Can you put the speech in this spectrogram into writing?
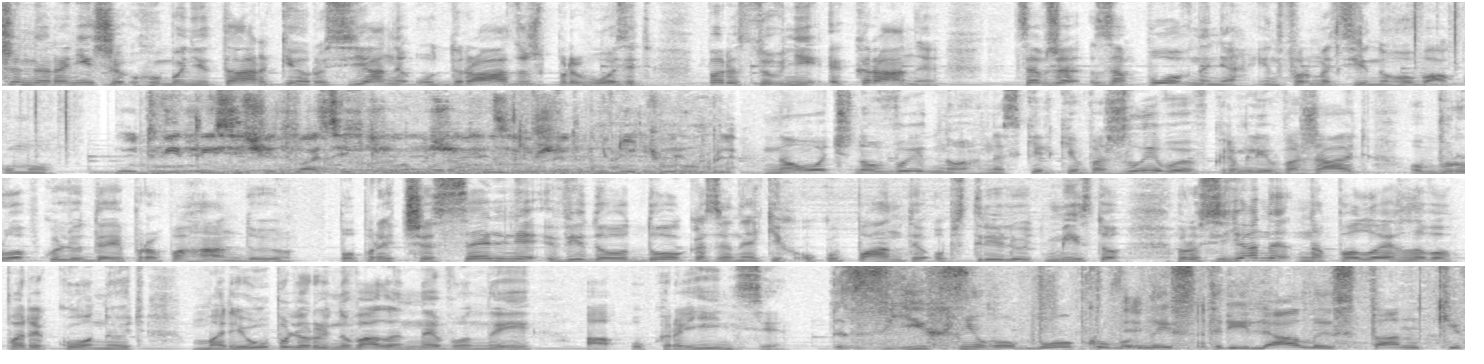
чи не раніше гуманітарки росіяни одразу ж привозять пересувні екрани. Це вже заповнення інформаційного вакууму. У 2022 році вже будуть уробляти. Наочно видно, наскільки важливою в Кремлі вважають обробку людей пропагандою. Попри чисельні відеодокази, на яких окупанти обстрілюють місто, росіяни наполегливо переконують, Маріуполь руйнували не вони, а українці. З їхнього боку вони стріляли з танків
